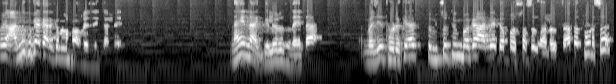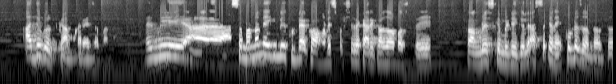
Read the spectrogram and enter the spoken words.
पण आम्ही कुठल्या कार्यक्रमाला काँग्रेस नाही ना गेलेलोच नाही ना. म्हणजे थोडक्यात तुमचं तुम्ही बघा आम्ही गप्प असं झालं होतं. आता थोडस अधिकृत काम करायचं मला. मी असं म्हणणार नाही की मी कुठल्या काँग्रेस पक्षाच्या कार्यक्रमावर बसतोय काँग्रेस कमिटी केली असं काही नाही. कुठं जाणार होतं?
